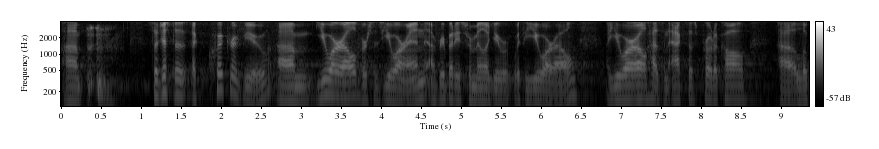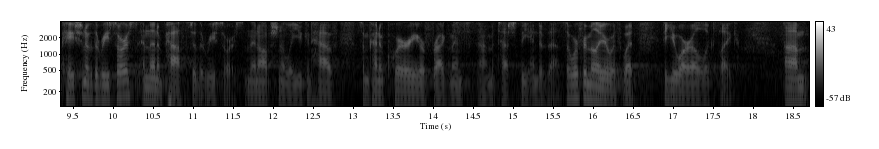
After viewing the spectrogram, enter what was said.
Um, so just a, a, quick review, URL um, versus URN. Everybody's familiar with the URL. A URL has an access protocol a location of the resource, and then a path to the resource. And then optionally, you can have some kind of query or fragment um, attached to the end of that. So we're familiar with what a URL looks like. Um,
